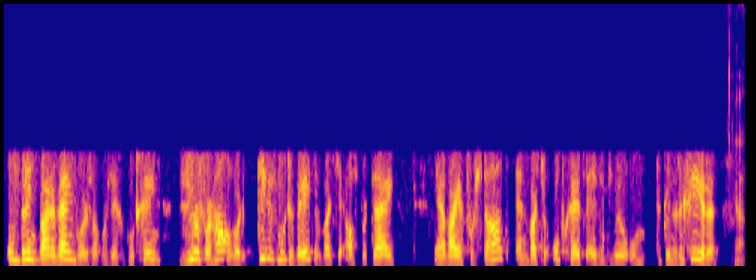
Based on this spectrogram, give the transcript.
ondrinkbare wijn worden, zou ik maar zeggen. Het moet geen zuur verhaal worden. Kiezers moeten weten wat je als partij, ja, waar je voor staat en wat je opgeeft eventueel om te kunnen regeren. Ja.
